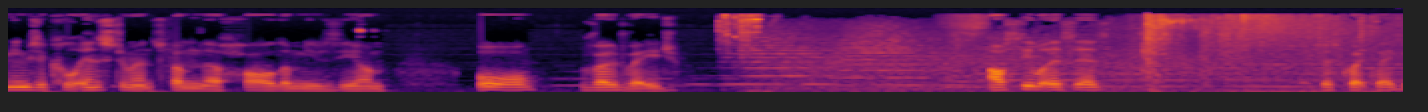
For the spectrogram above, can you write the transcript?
musical instruments from the Harlem Museum or Road Rage. I'll see what this is. Just quickly.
